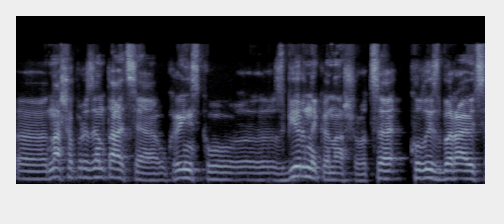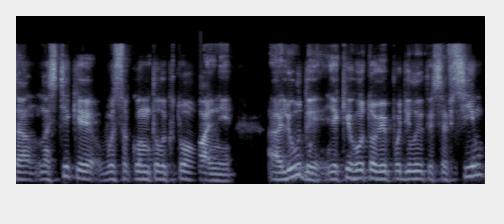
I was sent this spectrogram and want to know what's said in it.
е, наша презентація українського е, збірника нашого це коли збираються настільки високоінтелектуальні люди, які готові поділитися всім,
